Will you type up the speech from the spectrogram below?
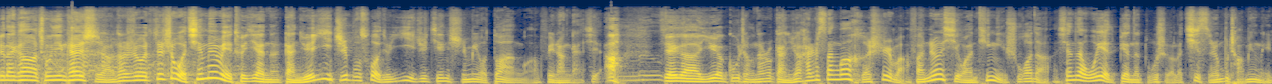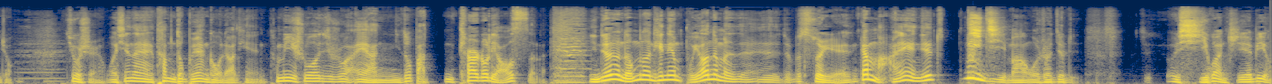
就来看看重新开始啊！他说：“这是我亲妹妹推荐的，感觉一直不错，就一直坚持没有断过，非常感谢啊！”这个一月孤城他说：“感觉还是三观合适吧，反正喜欢听你说的。现在我也变得毒舌了，气死人不偿命那种。就是我现在他们都不愿意跟我聊天，他们一说就说：‘哎呀，你都把天儿都聊死了，你这能不能天天不要那么这不损人干嘛呀？你这利己吗？’我说就习惯职业病。”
